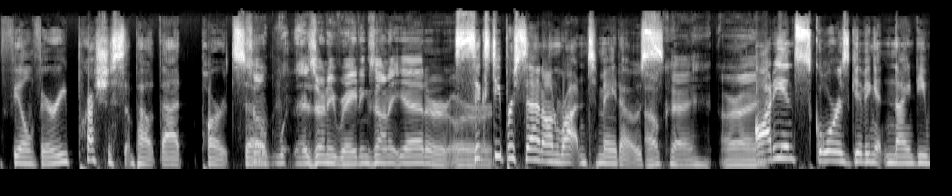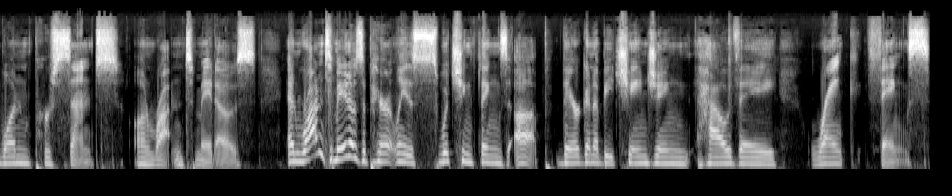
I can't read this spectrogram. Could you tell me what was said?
feel very precious about that part. so, So, is there any ratings on it yet, or, sixty percent on Rotten Tomatoes. Okay, all right. Audience score is giving it 91% on Rotten Tomatoes. And Rotten Tomatoes apparently is switching things up. They're going to be changing how they rank things.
